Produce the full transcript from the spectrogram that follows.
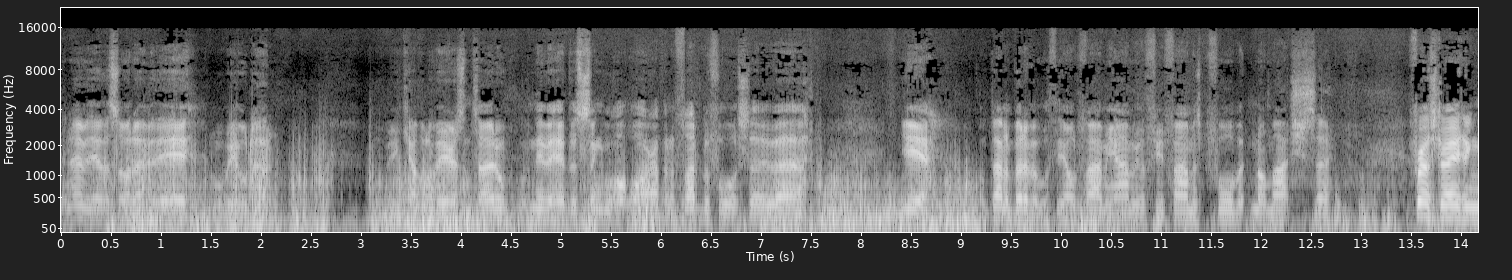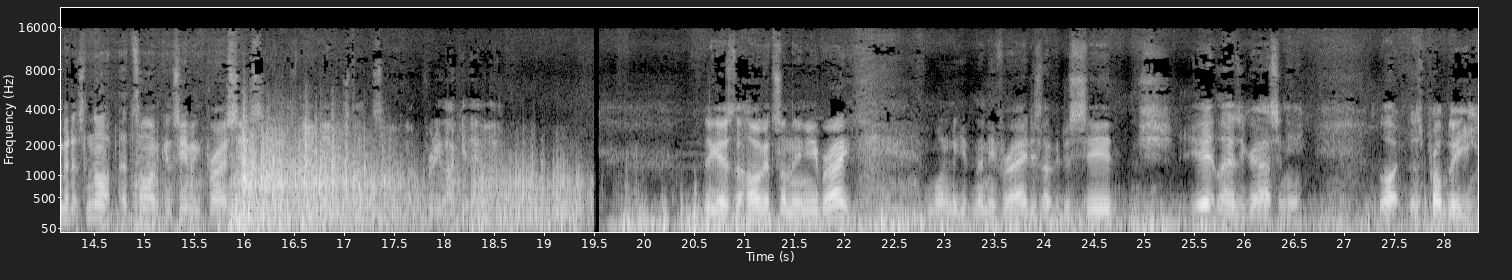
And over the other side over there, we'll be all done. We'll be a couple of hours in total. We've never had this single hot wire up in a flood before, so uh, yeah. I've done a bit of it with the old farming army. I've fed farmers before, but not much. So frustrating, but it's not a time consuming process. There goes the hoggets on their new break. I'm wanting to get them in here for ages, like I just said. Shit, loads of grass in here. Like, there's probably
